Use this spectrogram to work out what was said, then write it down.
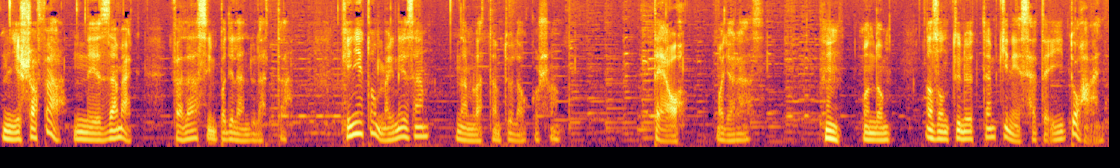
Nyissa fel, nézze meg, felel színpadi lendülettel. Kinyitom, megnézem, nem lettem tőle okosabb. Tea, magyaráz. Hm, mondom, azon tűnődtem, kinézhet-e így dohány?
